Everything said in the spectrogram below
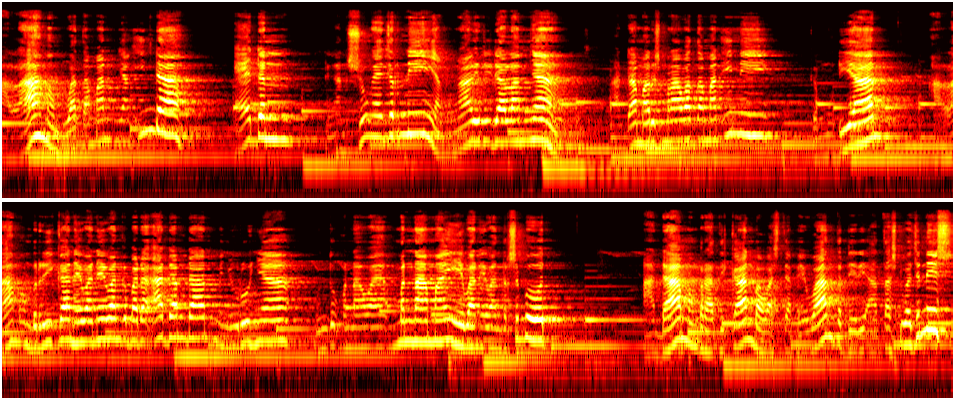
Allah membuat taman yang indah Eden dengan sungai jernih yang mengalir di dalamnya. Adam harus merawat taman ini. Kemudian Allah memberikan hewan-hewan kepada Adam dan menyuruhnya untuk menamai hewan-hewan tersebut. Adam memperhatikan bahwa setiap hewan terdiri atas dua jenis.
